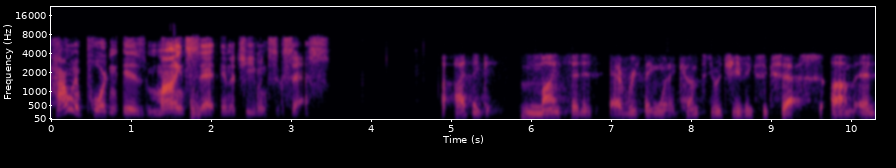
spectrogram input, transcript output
how important is mindset in achieving success? I think mindset is everything when it comes to achieving success. Um, and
